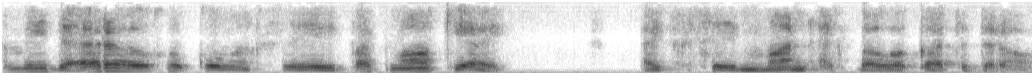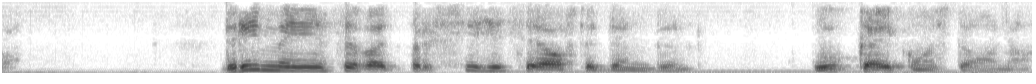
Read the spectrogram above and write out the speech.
En my derde ou gekom en gesê, "Wat maak jy?" Hy het gesê, "Man, ek bou 'n kathedraal." Drie mense wat presies dieselfde ding doen. Hoe kyk ons daarna?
